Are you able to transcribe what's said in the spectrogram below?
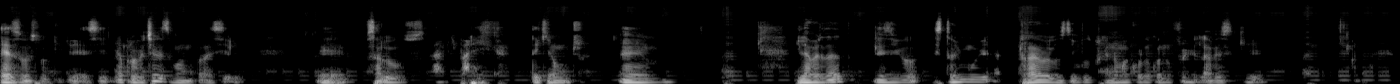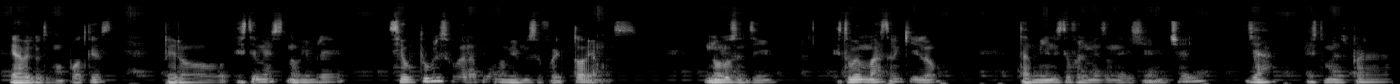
Eso es lo que quería decir. Y aprovechar este momento para decirlo. Eh, saludos a mi pareja. Te quiero mucho. Em, y la verdad, les digo, estoy muy raro de los tiempos porque no me acuerdo cuándo fue la vez que grabé el último podcast. Pero este mes, noviembre, si octubre se fue rápido, noviembre se fue todavía más. No lo sentí. Estuve más tranquilo. También este fue el mes donde dije, Michelle, ya, esto me es para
